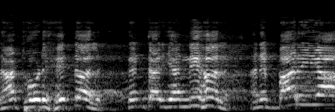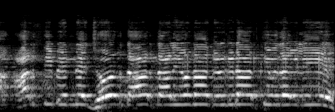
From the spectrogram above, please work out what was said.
રાઠોડ હેતલ કંટારિયા નેહલ અને બારિયા આરતીબેન ને જોરદાર તાળીઓના ગડગડાટથી વધાવી લઈએ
